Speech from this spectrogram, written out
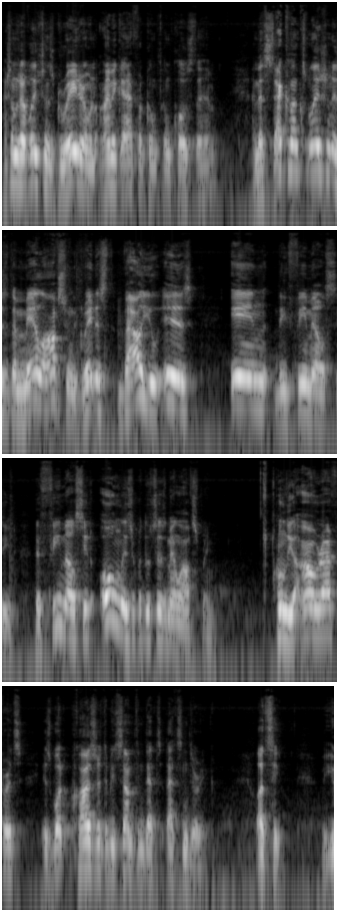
Hashem's revelation is greater when I make an effort to come, close to Him. And the second explanation is that the male offspring, the greatest value is in the female seed. The female seed only reproduces male offspring. Only our efforts is what causes it to be something that's, that's enduring. Let's see. The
